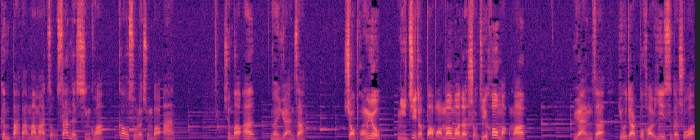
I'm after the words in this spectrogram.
跟爸爸妈妈走散的情况告诉了熊保安。熊保安问园子：“小朋友。”你记得爸爸妈妈的手机号码吗？园子有点不好意思地说：“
